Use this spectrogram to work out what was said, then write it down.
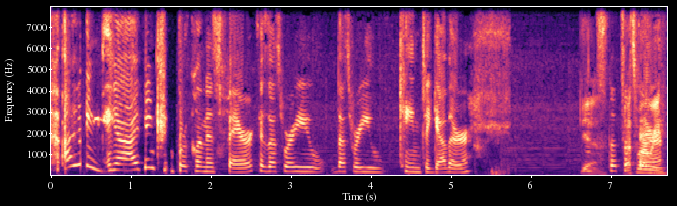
I think yeah, I think Brooklyn is fair because that's where you that's where you came together. Yeah, That's- that's that's where we.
